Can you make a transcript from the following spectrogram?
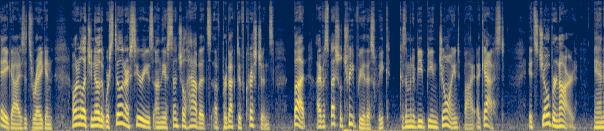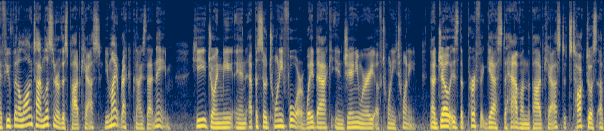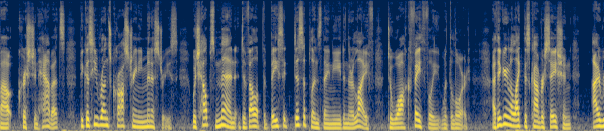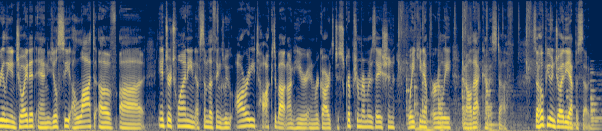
Hey guys, it's Reagan. I want to let you know that we're still in our series on the essential habits of productive Christians, but I have a special treat for you this week because I'm going to be being joined by a guest. It's Joe Barnard, and if you've been a long-time listener of this podcast, you might recognize that name. He joined me in episode 24, way back in January of 2020. Now, Joe is the perfect guest to have on the podcast to talk to us about Christian habits because he runs Cross Training Ministries, which helps men develop the basic disciplines they need in their life to walk faithfully with the Lord. I think you're going to like this conversation. I really enjoyed it, and you'll see a lot of uh, intertwining of some of the things we've already talked about on here in regards to scripture memorization, waking up early, and all that kind of stuff. So I hope you enjoy the episode.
